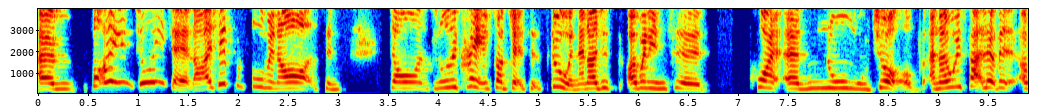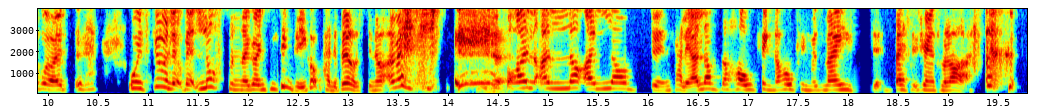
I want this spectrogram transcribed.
Um, but I enjoyed it. Like I did performing arts and dance and all the creative subjects at school, and then I just I went into quite a normal job and I always felt a little bit well I always feel a little bit lost when I go into things you got to pay the bills you know what I mean yeah. but I, I, lo- I loved doing telly I loved the whole thing the whole thing was amazing best experience of my life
